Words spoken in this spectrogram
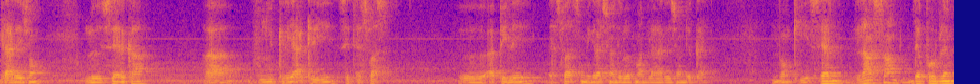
de la région, le CRK a voulu créer, a créé cet espace euh, appelé Espace Migration et Développement de la région de Caille. Donc, qui cerne l'ensemble des problèmes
